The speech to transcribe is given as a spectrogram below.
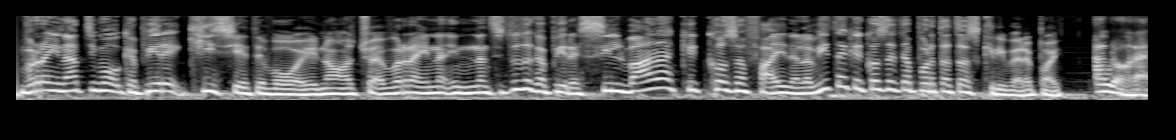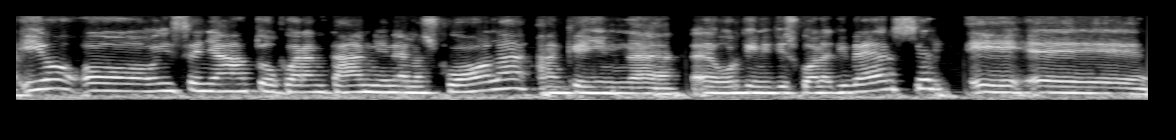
vorrei un attimo capire chi siete voi, no? Cioè vorrei in- innanzitutto capire Silvana che cosa fai nella vita e che cosa ti ha portato a scrivere poi. Allora, io ho insegnato 40 anni nella scuola, anche in eh, ordini di scuola diversi e eh,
